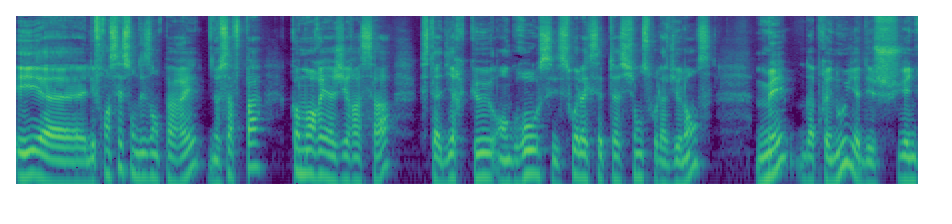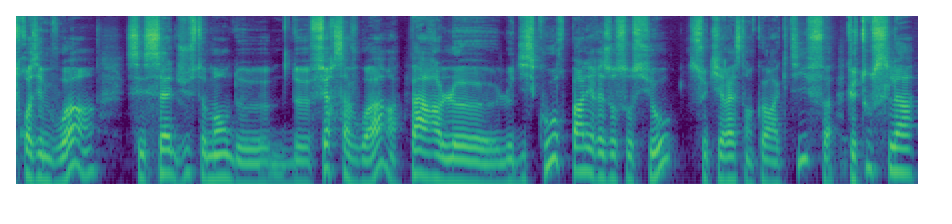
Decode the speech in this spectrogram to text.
Et euh, les Français sont désemparés, ne savent pas comment réagir à ça, c'est-à-dire que en gros c'est soit l'acceptation, soit la violence. Mais d'après nous, il y, a des, une troisième voie, hein. c'est celle justement de, faire savoir par le, le, discours, par les réseaux sociaux, ceux qui restent encore actifs, que tout cela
